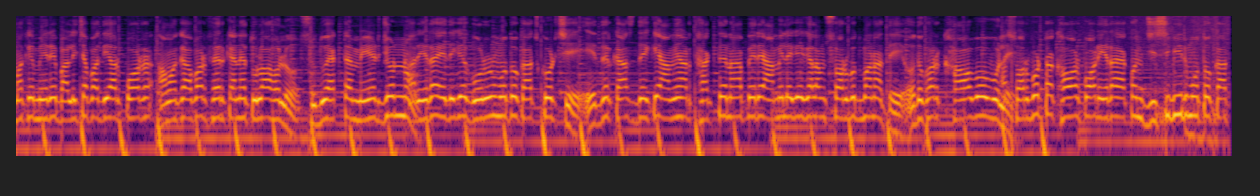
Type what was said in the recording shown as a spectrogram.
আমাকে মেরে বালি চাপা দেওয়ার পর আমাকে আবার ফের কেন তোলা হলো। শুধু একটা মেয়ের জন্য। আর এরা এদিকে গরুর মতো কাজ করছে। এদের কাজ দেখে আমি আর থাকতে না পেরে আমি লেগে গেলাম শরবত বানাতে। ওদের ঘর খাওয়াবো বলে। শরবতটা খাওয়ার পর এরা এখন জিসিবির মতো কাজ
